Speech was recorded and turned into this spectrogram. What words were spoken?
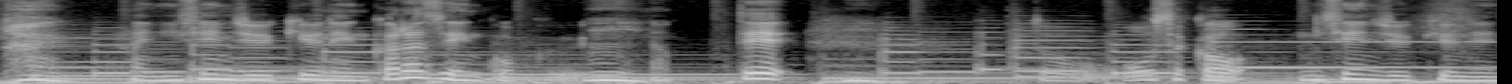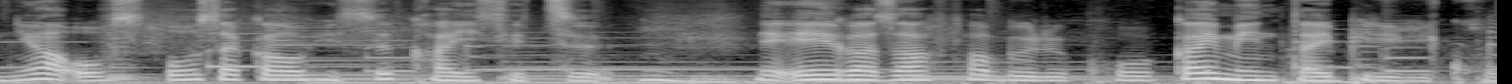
はい。はい、2019年から全国になって、うん。えっと大阪を2019年には大大阪オフィス開設。うん。で映画「ザ・ファブル」公開明太ピリリ公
